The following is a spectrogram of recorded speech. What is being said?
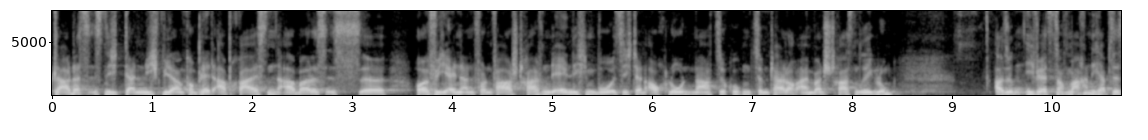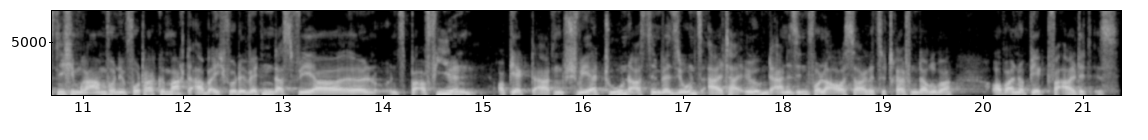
Klar, das ist nicht, dann nicht wieder komplett abreißen, aber das ist äh, häufig Ändern von Fahrstreifen und Ähnlichem, wo es sich dann auch lohnt nachzugucken, zum Teil auch Einbahnstraßenregelung. Also ich werde es noch machen, ich habe es jetzt nicht im Rahmen von dem Vortrag gemacht, aber ich würde wetten, dass wir äh, uns bei vielen Objektarten schwer tun, aus dem Versionsalter irgendeine sinnvolle Aussage zu treffen darüber, ob ein Objekt veraltet ist.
